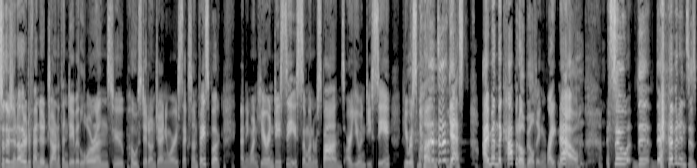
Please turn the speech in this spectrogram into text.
so there's another defendant, Jonathan David Lawrence, who posted on January 6th on Facebook. Anyone here in DC? Someone responds, Are you in DC? He responds, Yes, I'm in the Capitol building right now. So the the evidence is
